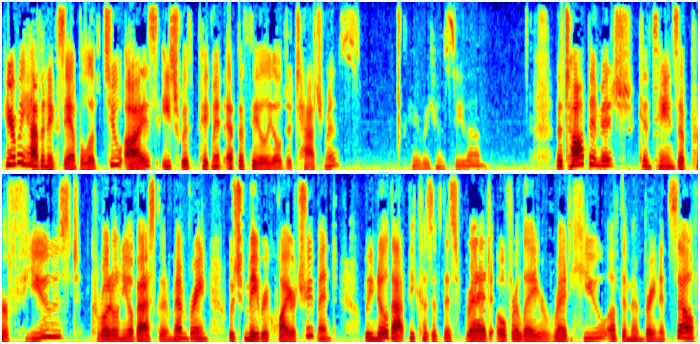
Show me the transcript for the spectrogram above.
Here we have an example of two eyes, each with pigment epithelial detachments. Here we can see them. The top image contains a perfused choroidal neovascular membrane, which may require treatment. We know that because of this red overlay or red hue of the membrane itself,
